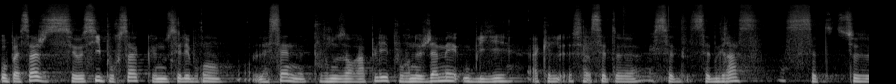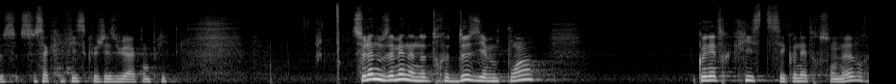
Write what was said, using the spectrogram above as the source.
Au passage, c'est aussi pour ça que nous célébrons la scène, pour nous en rappeler, pour ne jamais oublier cette, cette, grâce, ce, ce sacrifice que Jésus a accompli. Cela nous amène à notre deuxième point. Connaître Christ, c'est connaître son œuvre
